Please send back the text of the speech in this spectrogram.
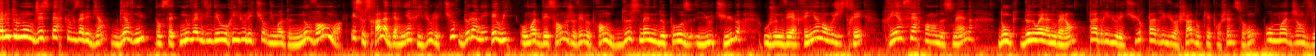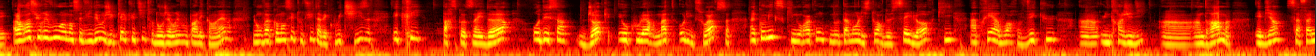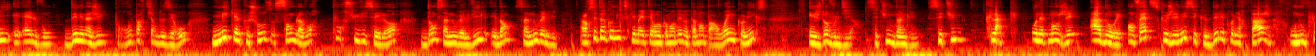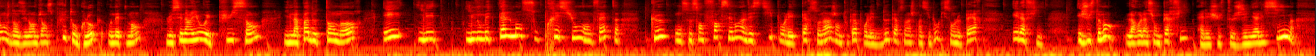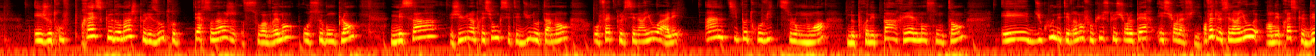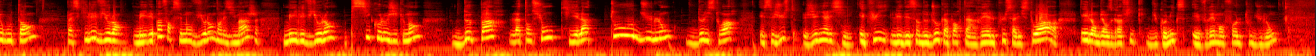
Salut tout le monde, j'espère que vous allez bien. Bienvenue dans cette nouvelle vidéo review lecture du mois de novembre. Et ce sera la dernière review lecture de l'année. Et oui, au mois de décembre, je vais me prendre deux semaines de pause YouTube où je ne vais rien enregistrer, rien faire pendant deux semaines. Donc de Noël à Nouvel An, pas de review lecture, pas de review achat, donc les prochaines seront au mois de janvier. Alors rassurez-vous, hein, dans cette vidéo, j'ai quelques titres dont j'aimerais vous parler quand même. Et on va commencer tout de suite avec Witches, écrit par Scott Snyder, au dessin Jock et aux couleurs Matt Hollingsworth, un comics qui nous raconte notamment l'histoire de Sailor qui, après avoir vécu une tragédie, un, drame, eh bien, sa famille et elle vont déménager pour repartir de zéro, mais quelque chose semble avoir poursuivi Sailor dans sa nouvelle ville et dans sa nouvelle vie. Alors c'est un comics qui m'a été recommandé notamment par Wayne Comics, et je dois vous le dire, c'est une dinguerie, c'est une claque honnêtement, j'ai adoré. En fait, ce que j'ai aimé, c'est que dès les premières pages, on nous plonge dans une ambiance plutôt glauque, honnêtement. Le scénario est puissant, il n'a pas de temps mort, et il, est, il nous met tellement sous pression, en fait, que on se sent forcément investi pour les personnages, en tout cas pour les deux personnages principaux, qui sont le père et la fille. Et justement, la relation père-fille, elle est juste génialissime. Et je trouve presque dommage que les autres personnages soient vraiment au second plan. Mais ça, j'ai eu l'impression que c'était dû notamment au fait que le scénario allait un petit peu trop vite selon moi, ne prenait pas réellement son temps et du coup n'était vraiment focus que sur le père et sur la fille. En fait, le scénario en est presque déroutant parce qu'il est violent, mais il n'est pas forcément violent dans les images, mais il est violent psychologiquement de par la tension qui est là tout du long de l'histoire et c'est juste génialissime. Et puis les dessins de Joke apportent un réel plus à l'histoire et l'ambiance graphique du comics est vraiment folle tout du long.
